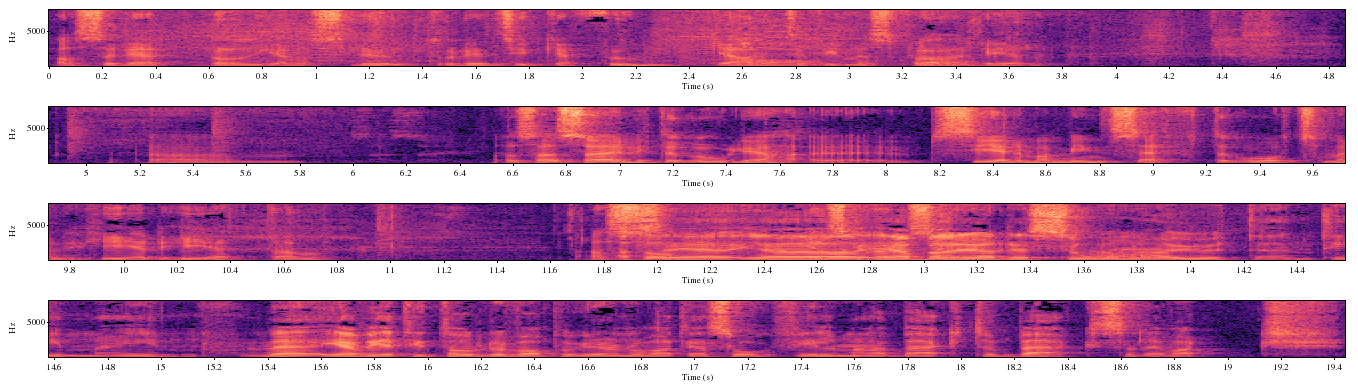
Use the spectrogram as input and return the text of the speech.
Alltså det är ett början och slut och det tycker jag funkar Ja, till filmens ja. fördel. Och sen så är det lite roliga uh, scener man minns efteråt, men helheten. Alltså, Alltså, jag, jag, jag, började zona ja. ut en timme in. Jag vet inte om det var på grund av att jag såg filmerna back to back, så det vart...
